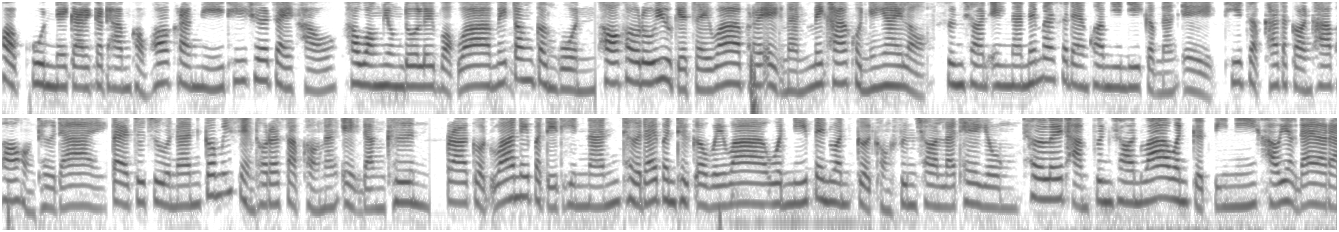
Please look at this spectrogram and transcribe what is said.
ขอบคุณในการกระทำของพ่อครั้งนี้ที่เชื่อใจเขาฮวังยองโดเลยบอกว่าไม่ต้องกังวลเพราะเขารู้อยู่แก่ใจว่าพระเอกนั้นไม่ฆ่าคนง่ายๆหรอก ซึ่งชอนเองนั้นได้มาแสดงความยินดีกับนางเอก ที่จับฆาตกรฆ่าพ่อของเธอได้ แต่จู่ๆนั้นก็มีเสียงโทรศัพท์ของนางเอกดังขึ้นปรากฏว่าในปฏิทินนั้น เธอได้บันทึกเอาไว้ว่า วันนี้เป็นวันเกิดของซึงชอนและเทยง เธอเลยถามซึงชอนว่าวันเกิดปีนี้เขาอยากได้อะไร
